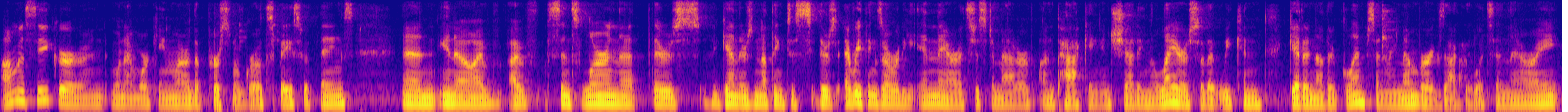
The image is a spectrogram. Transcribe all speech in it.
I'm a seeker, and when I'm working more the personal growth space with things. And you know, I've I've since learned that there's again, there's nothing to see. There's everything's already in there. It's just a matter of unpacking and shedding the layers so that we can get another glimpse and remember exactly what's in there, right?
